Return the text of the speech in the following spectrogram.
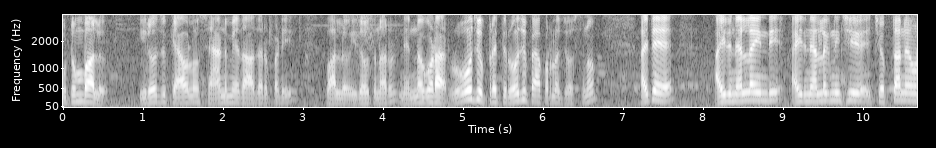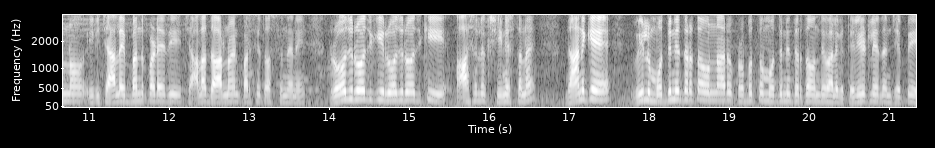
కుటుంబాలు ఈరోజు కేవలం శాండ్ మీద ఆధారపడి వాళ్ళు ఇదవుతున్నారు. నిన్న కూడా రోజు ప్రతిరోజు పేపర్లో చూస్తున్నాం. అయితే ఐదు నెలలు అయింది ఐదు నెలల నుంచి చెప్తానే ఉన్నాం. ఇది చాలా ఇబ్బంది పడేది చాలా దారుణమైన పరిస్థితి వస్తుందని. రోజు రోజుకి రోజు రోజుకి ఆశలు క్షీణిస్తున్నాయి. దానికే వీళ్ళు మొద్దు నిద్రతో ఉన్నారు. ప్రభుత్వం మొద్దు నిద్రతో ఉంది. వాళ్ళకి తెలియట్లేదని చెప్పి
